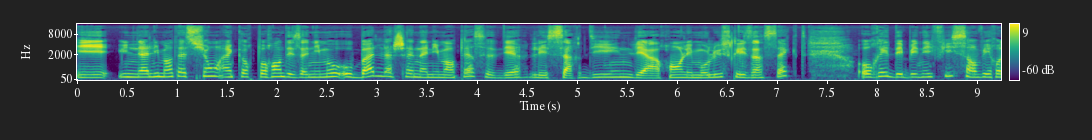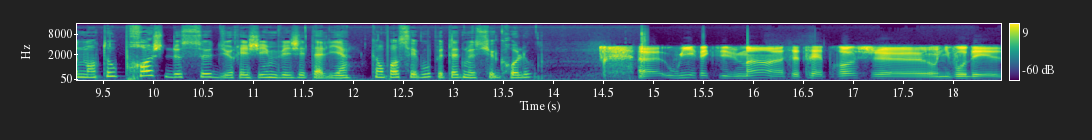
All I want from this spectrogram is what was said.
et une alimentation incorporant des animaux au bas de la chaîne alimentaire, c'est-à-dire les sardines, les harengs, les mollusques, les insectes, aurait des bénéfices environnementaux proches de ceux du régime végétalien. Qu'en pensez-vous peut-être, Monsieur Grelot? Euh, oui, effectivement, euh, c'est très proche euh, au niveau des.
